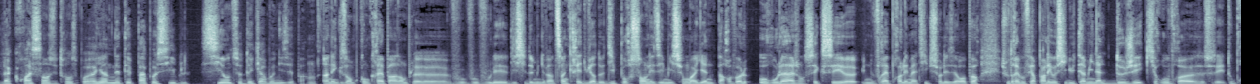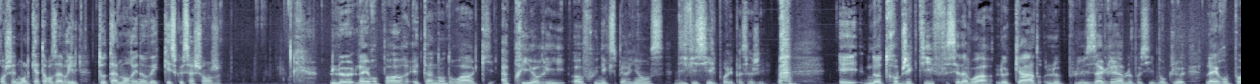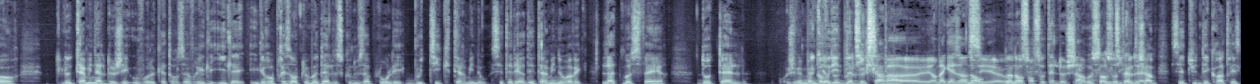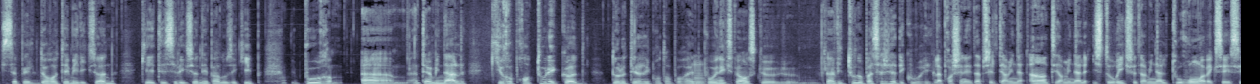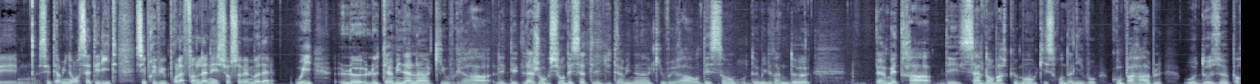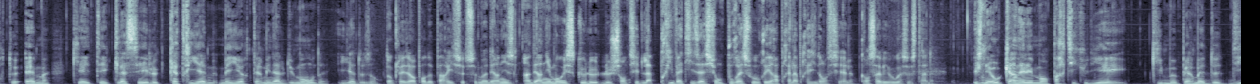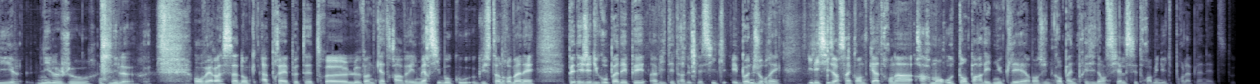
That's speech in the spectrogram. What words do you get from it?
la croissance du transport aérien n'était pas possible si on ne se décarbonisait pas. Un exemple concret, par exemple, euh, vous, vous voulez d'ici 2025 réduire de 10% les émissions moyennes par vol au roulage. On sait que c'est euh, une vraie problématique sur les aéroports. Je voudrais vous faire parler aussi du terminal 2G qui rouvre euh, tout prochainement, le 14 avril, totalement rénové. Qu'est-ce que ça change? L'aéroport est un endroit qui, a priori, offre une expérience difficile pour les passagers. Et notre objectif, c'est d'avoir le cadre le plus agréable possible. Donc l'aéroport, le, terminal 2G ouvre le 14 avril. Il, il représente le modèle de ce que nous appelons les boutiques terminaux, c'est-à-dire des terminaux avec l'atmosphère d'hôtels, je vais même Quand dire vous dites c'est pas euh, un magasin, c'est euh, au sens hôtel de charme. Au sens hôtel, de charme, c'est une décoratrice qui s'appelle Dorothée Melikson, qui a été sélectionnée par nos équipes pour un, un terminal qui reprend tous les codes de l'hôtellerie contemporaine hmm. pour une expérience que j'invite tous nos passagers à découvrir. La prochaine étape, c'est le terminal 1, terminal historique, ce terminal tout rond avec ses, ses, terminaux en satellite. C'est prévu pour la fin de l'année sur ce même modèle? Oui, le, le, terminal 1 qui ouvrira, la jonction des satellites du terminal 1 qui ouvrira en décembre 2022 permettra des salles d'embarquement qui seront d'un niveau comparable au 2E Porte M, qui a été classé le quatrième meilleur terminal du monde il y a deux ans. Donc les aéroports de Paris se, modernisent. Un dernier mot, est-ce que le, le chantier de la privatisation pourrait s'ouvrir après la présidentielle? Qu'en savez-vous à ce stade? Je n'ai aucun élément particulier qui me permettent de dire ni le jour ni l'heure. On verra ça donc après peut-être euh, le 24 avril. Merci beaucoup Augustin de Romanet, PDG du groupe ADP, invité de Radio Classique et bonne journée. Il est 6h54, on a rarement autant parlé de nucléaire dans une campagne présidentielle, c'est 3 minutes pour la planète.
